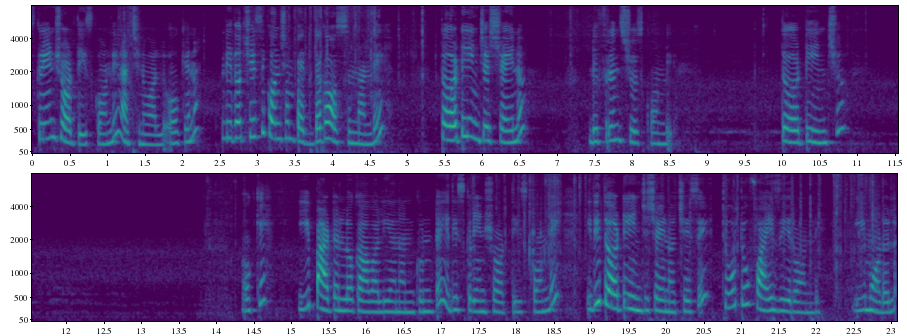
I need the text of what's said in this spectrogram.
స్క్రీన్ షాట్ తీసుకోండి నచ్చిన వాళ్ళు. ఓకేనా? అండ్ ఇది వచ్చేసి కొంచెం పెద్దగా వస్తుందండి. Thirty inches chain. డిఫరెన్స్ చూసుకోండి. Thirty inch. ఓకే. ఈ ప్యాటర్న్లో కావాలి అని అనుకుంటే ఇది స్క్రీన్ షాట్ తీసుకోండి. ఇది థర్టీ ఇంచ్ చైన్ వచ్చేసి టూ టూ ఫైవ్ జీరో అండి. ఈ మోడల్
